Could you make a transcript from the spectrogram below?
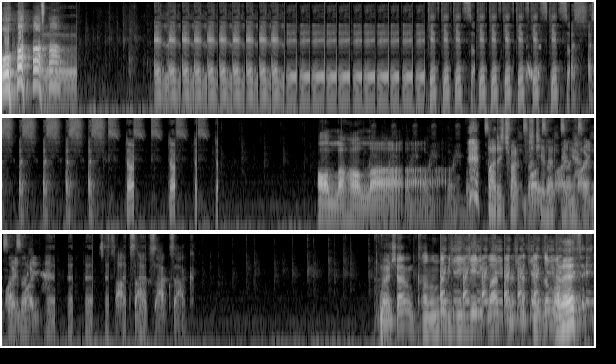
Oha. El el el el el el el el el el Get get get so get get get get get get so Dört dört dört Allah Allah. Barış var bir şeyler. Sak sak sak sak. Barış abi kanunda bir DJ'lik var mı? Evet.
